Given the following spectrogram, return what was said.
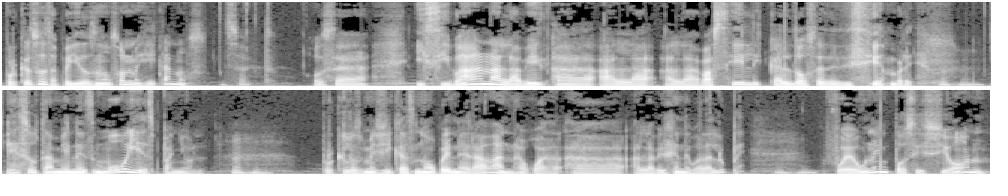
porque esos apellidos no son mexicanos exacto o sea, y si van a la, a, a la, a la basílica el 12 de diciembre, eso también es muy español. Porque los mexicas no veneraban a, a, a, la Virgen de Guadalupe. Uh -huh. Fue una imposición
